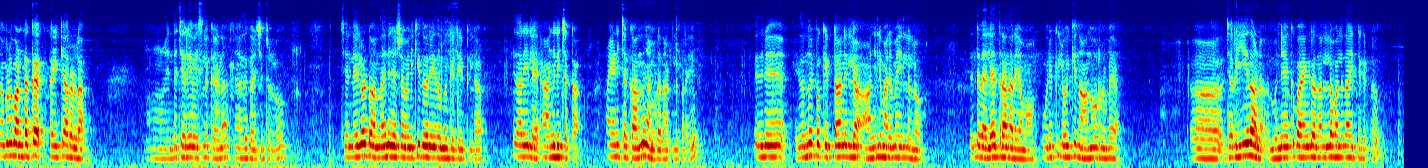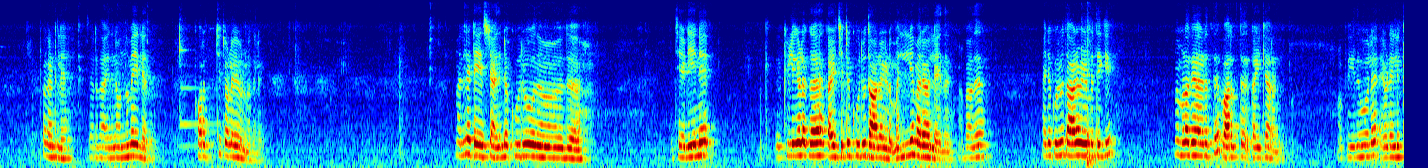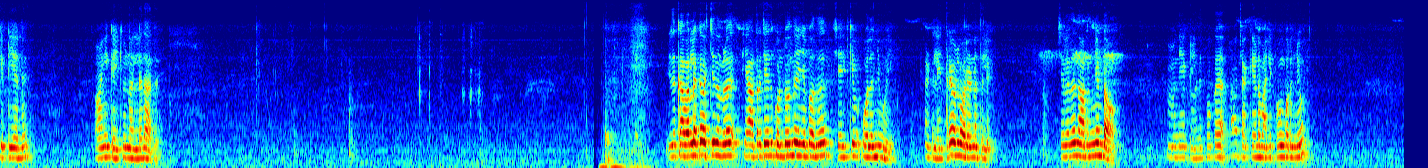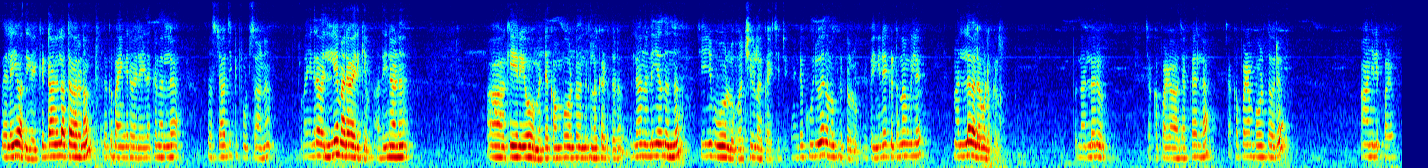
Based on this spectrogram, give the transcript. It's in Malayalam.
നമ്മൾ പണ്ടൊക്കെ കഴിക്കാറുള്ള എന്റെ ചെറിയ വയസ്സിലൊക്കെയാണ് ഞാനത് കഴിച്ചിട്ടുള്ളൂ. ചെന്നൈയിലോട്ട് വന്നതിന് ശേഷം എനിക്കിതുവരെ ഇതൊന്നും കിട്ടിയിട്ടില്ല. ഇതറിയില്ലേ ആഞ്ഞിലിച്ചക്ക അയണിച്ചക്ക എന്ന് ഞങ്ങളുടെ നാട്ടിൽ പറയും. ഇതിന് ഇതൊന്നും ഇപ്പോൾ കിട്ടാനില്ല ആഞ്ഞിലി മരമേ ഇല്ലല്ലോ. ഇതിന്റെ വില എത്രയാണെന്നറിയാമോ ഒരു കിലോയ്ക്ക് നാനൂറ് രൂപയാണ് ചെറിയതാണ്. മുന്നേക്ക് ഭയങ്കര നല്ല വലുതായിട്ട് കിട്ടും. ഇപ്പോൾ കണ്ടില്ലേ ചെറുതായി ഇതിനൊന്നുമേ ഇല്ല അത്. കുറച്ച് ചുളയേ ഉള്ളൂ ഇതിൽ നല്ല ടേസ്റ്റാണ് ഇതിന്റെ കുരു ഇത് ചെടീന് കിളികളൊക്കെ കഴിച്ചിട്ട് കുരു താഴെ ഇടും. വലിയ മരമല്ലേ ഇത്? അപ്പോൾ അത് അതിന്റെ കുരു താഴെ വീഴുമ്പോഴത്തേക്ക് നമ്മളൊക്കെ എടുത്ത് വറുത്ത് കഴിക്കാറുണ്ട്. അപ്പോൾ ഇതുപോലെ എവിടെയെങ്കിലും കിട്ടിയാൽ വാങ്ങി കഴിക്കും. നല്ലതാണ് അത്. ഇത് കവറിലൊക്കെ വെച്ച് നമ്മൾ യാത്ര ചെയ്ത് കൊണ്ടുവന്ന് കഴിഞ്ഞപ്പോൾ അത് ശരിക്കും ഒലഞ്ഞു പോയി. കണ്ടില്ലേ? ഇത്രയേ ഉള്ളൂ ഒരെണ്ണത്തിൽ ചിലത് നിറഞ്ഞുണ്ടാവും മുന്നേക്കുള്ളത് ഇപ്പോൾ ഒക്കെ ആ ചക്കയുടെ വലിപ്പവും കുറഞ്ഞു. വിലയും അധികമായി കിട്ടാനില്ലാത്ത കാരണം ഇതൊക്കെ ഭയങ്കര വില. ഇതൊക്കെ നല്ല നൊസ്റ്റാൾജിക് ഫ്രൂട്ട്സാണ് ഭയങ്കര വലിയ മരമായിരിക്കും. അതിനാണ് കീറിയോ മറ്റേ കമ്പ് കൊണ്ടോ എന്തെങ്കിലുമൊക്കെ എടുത്തിടും. ഇല്ലാന്നുണ്ടെങ്കിൽ അത് നിന്ന് ചീഞ്ഞു പോവുള്ളൂ പക്ഷികളൊക്കെ കഴിച്ചിട്ട്. അതിന്റെ കുരുവേ നമുക്ക് കിട്ടുള്ളൂ. ഇപ്പം ഇങ്ങനെ കിട്ടണമെങ്കിൽ നല്ല വില കൊടുക്കണം. ഇപ്പം നല്ലൊരു ചക്കപ്പഴം ചക്കയല്ല ചക്കപ്പഴം പോലത്തെ ഒരു ആഞ്ഞിലിപ്പഴം.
